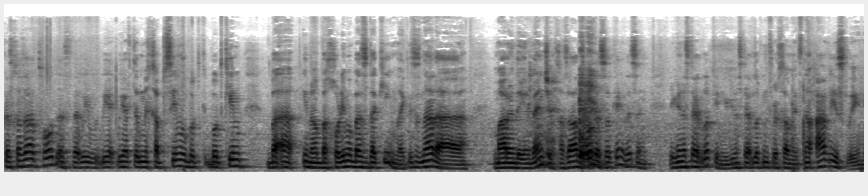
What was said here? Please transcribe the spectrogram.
because Chazal told us that we, we, we have to mechapsim bodkim, ba, you know, bachorim bazdakim. Like this is not a modern day invention. Chazal told us, okay, listen, you're going to start looking. You're going to start looking for chametz. Now, obviously,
